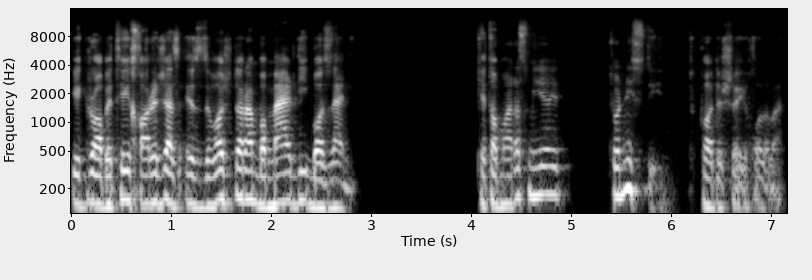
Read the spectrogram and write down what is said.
یک رابطه خارج از ازدواج دارم با مردی با زنی. کتاب مقدس میگه تو نیستی تو پادشاهی خداوند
